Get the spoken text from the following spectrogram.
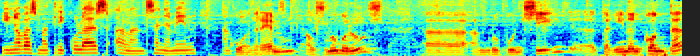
i noves matrícules a l'ensenyament. en quadrem els números amb l'1.5 eh, tenint en compte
